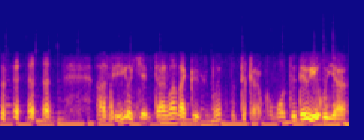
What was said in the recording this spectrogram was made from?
Así, 80 hermana, que bueno, te como de viejo ya.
